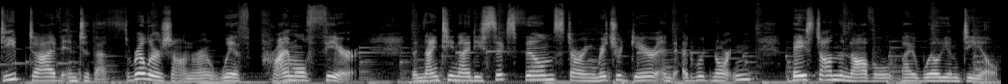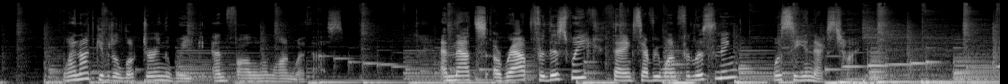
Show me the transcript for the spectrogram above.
deep dive into the thriller genre with Primal Fear, the 1996 film starring Richard Gere and Edward Norton, based on the novel by William Diehl. Why not give it a look during the week and follow along with us? And that's a wrap for this week. Thanks everyone for listening. We'll see you next time.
